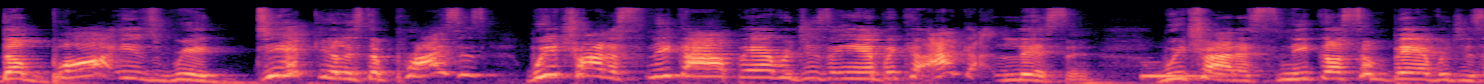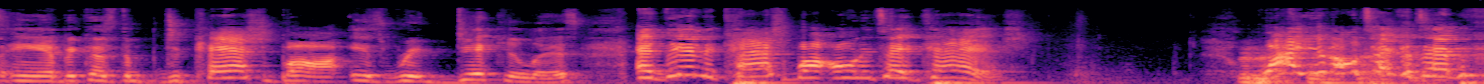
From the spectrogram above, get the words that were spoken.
The bar is ridiculous. The prices, we try to sneak our beverages in because I got listen, we try to sneak us some beverages in because the, the cash bar is ridiculous. And then the cash bar only take cash. Why you don't take a debit?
